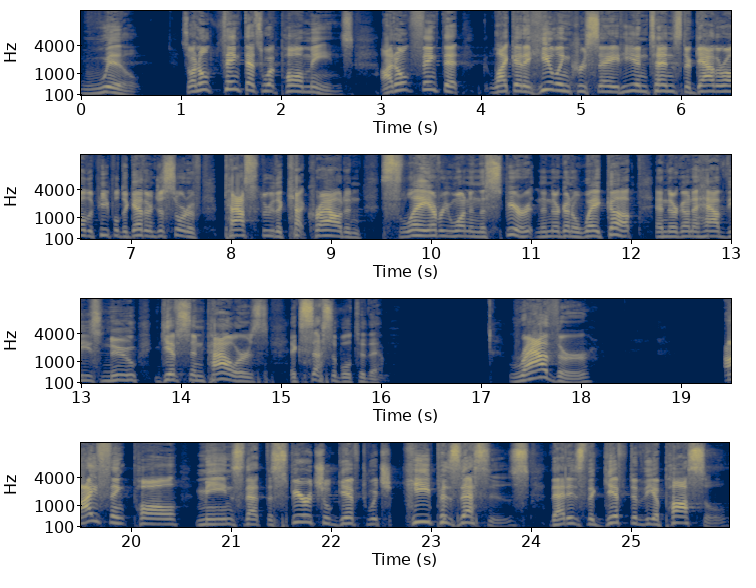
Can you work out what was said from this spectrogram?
will. So I don't think that's what Paul means. I don't think that, like at a healing crusade, he intends to gather all the people together and just sort of pass through the crowd and slay everyone in the Spirit, and then they're going to wake up and they're going to have these new gifts and powers accessible to them. Rather, I think Paul means that the spiritual gift which he possesses, that is the gift of the apostle,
